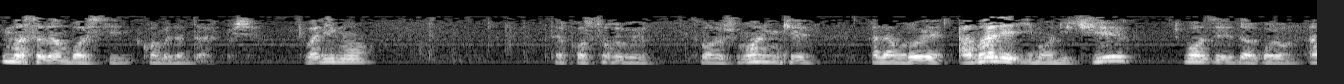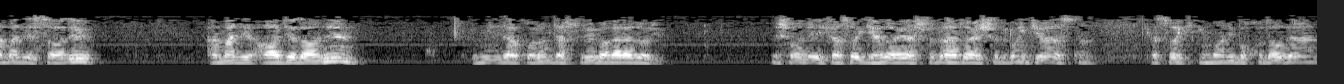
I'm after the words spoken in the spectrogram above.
این مسئله هم باستی کاملا درک بشه. ولی ما در پاسخ به سوال شما اینکه قلم روی عمل ایمانی چیه واضح در قرآن. عمل صالح عمل عادلانه ببین در قرآن در سوره بقره داریم. نشانه کسایی که هدایت شده هدایت شدگان که هستن؟ کسایی که ایمانی به خدا دارن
